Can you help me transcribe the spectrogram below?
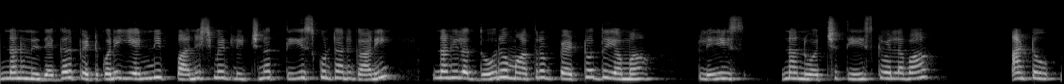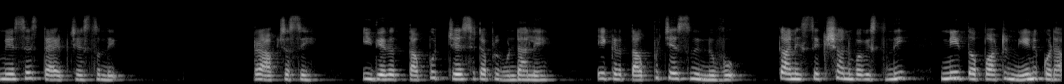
నన్ను నీ దగ్గర పెట్టుకొని ఎన్ని పనిష్మెంట్లు ఇచ్చినా తీసుకుంటాను కానీ నన్ను ఇలా దూరం మాత్రం పెట్టొద్దు అమ్మా ప్లీజ్ నన్ను వచ్చి తీసుకువెళ్ళవా? అంటూ మెసేజ్ టైప్ చేస్తుంది. రాక్షసి ఇదేదో తప్పు చేసేటప్పుడు ఉండాలి. ఇక్కడ తప్పు చేసింది నువ్వు కానీ శిక్ష అనుభవిస్తుంది నీతో పాటు నేను కూడా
